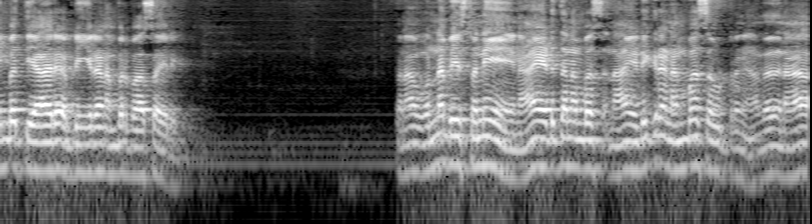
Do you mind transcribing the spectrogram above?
ஐம்பத்தி ஆறு அப்படிங்கிற நம்பர் பாஸ் ஆகிருக்கு இப்போ நான் ஒன்றை பேஸ் பண்ணி நான் எடுத்த நம்பர்ஸ் நான் எடுக்கிற நம்பர்ஸை விட்ருங்க அதாவது நான்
